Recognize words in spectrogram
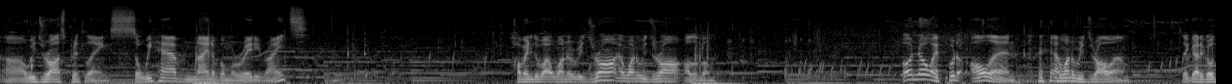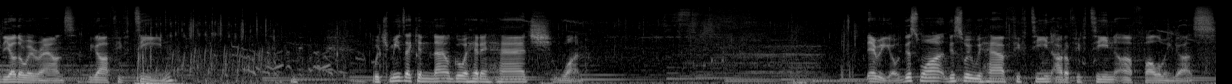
uh, withdraw spritelings. So we have nine of them already, right? How many do I want to withdraw? I want to withdraw all of them. Oh no, I put all in. I want to withdraw them. So I gotta go the other way around. We got 15. Which means I can now go ahead and hatch one there we go. This one, this way we have 15 out of 15 uh, following us.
